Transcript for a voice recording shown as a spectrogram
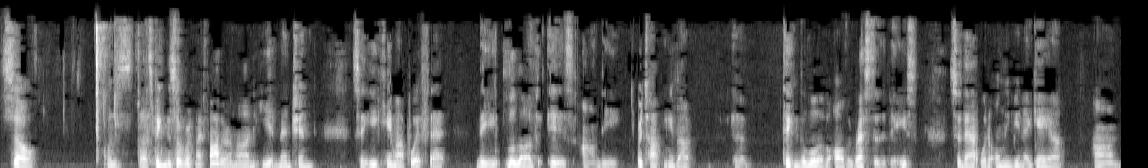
So, I was uh, speaking this over with my father-in-law, and he had mentioned, so he came up with that the lulav is on the, we're talking about uh, taking the lulav all the rest of the days, so that would only be Nageya on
